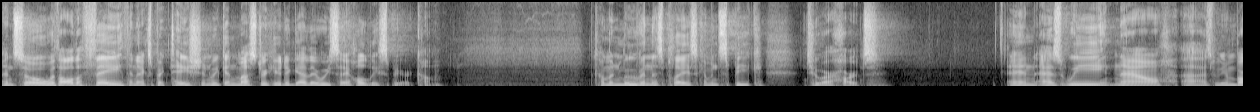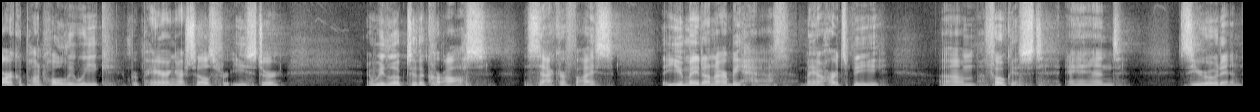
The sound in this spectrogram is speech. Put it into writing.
And so, with all the faith and expectation we can muster here together, we say, Holy Spirit, come. Come and move in this place, come and speak to our hearts. And as we now, uh, as we embark upon Holy Week, preparing ourselves for Easter, and we look to the cross, the sacrifice that you made on our behalf, may our hearts be um, focused and zeroed in,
